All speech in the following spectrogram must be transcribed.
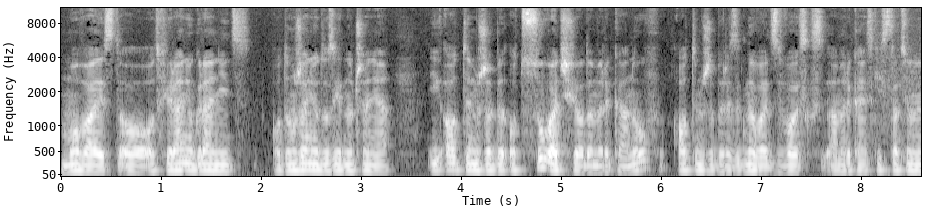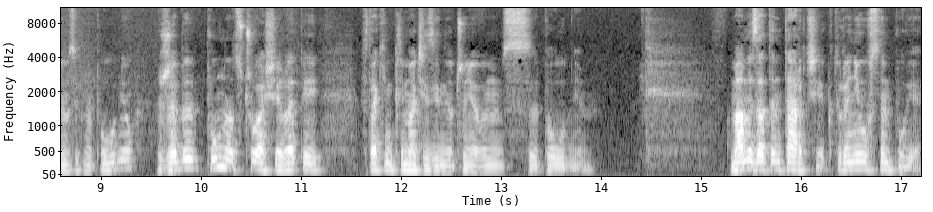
mowa jest o otwieraniu granic, o dążeniu do zjednoczenia i o tym, żeby odsuwać się od Amerykanów, o tym, żeby rezygnować z wojsk amerykańskich stacjonujących na południu, żeby północ czuła się lepiej w takim klimacie zjednoczeniowym z południem. Mamy zatem tarcie, które nie ustępuje.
